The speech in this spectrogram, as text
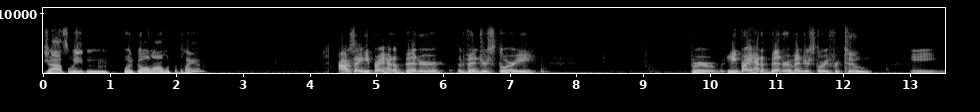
Joss Whedon would go along with the plan? I would say he probably had a better Avengers story for he probably had a better Avengers story for two, mm.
